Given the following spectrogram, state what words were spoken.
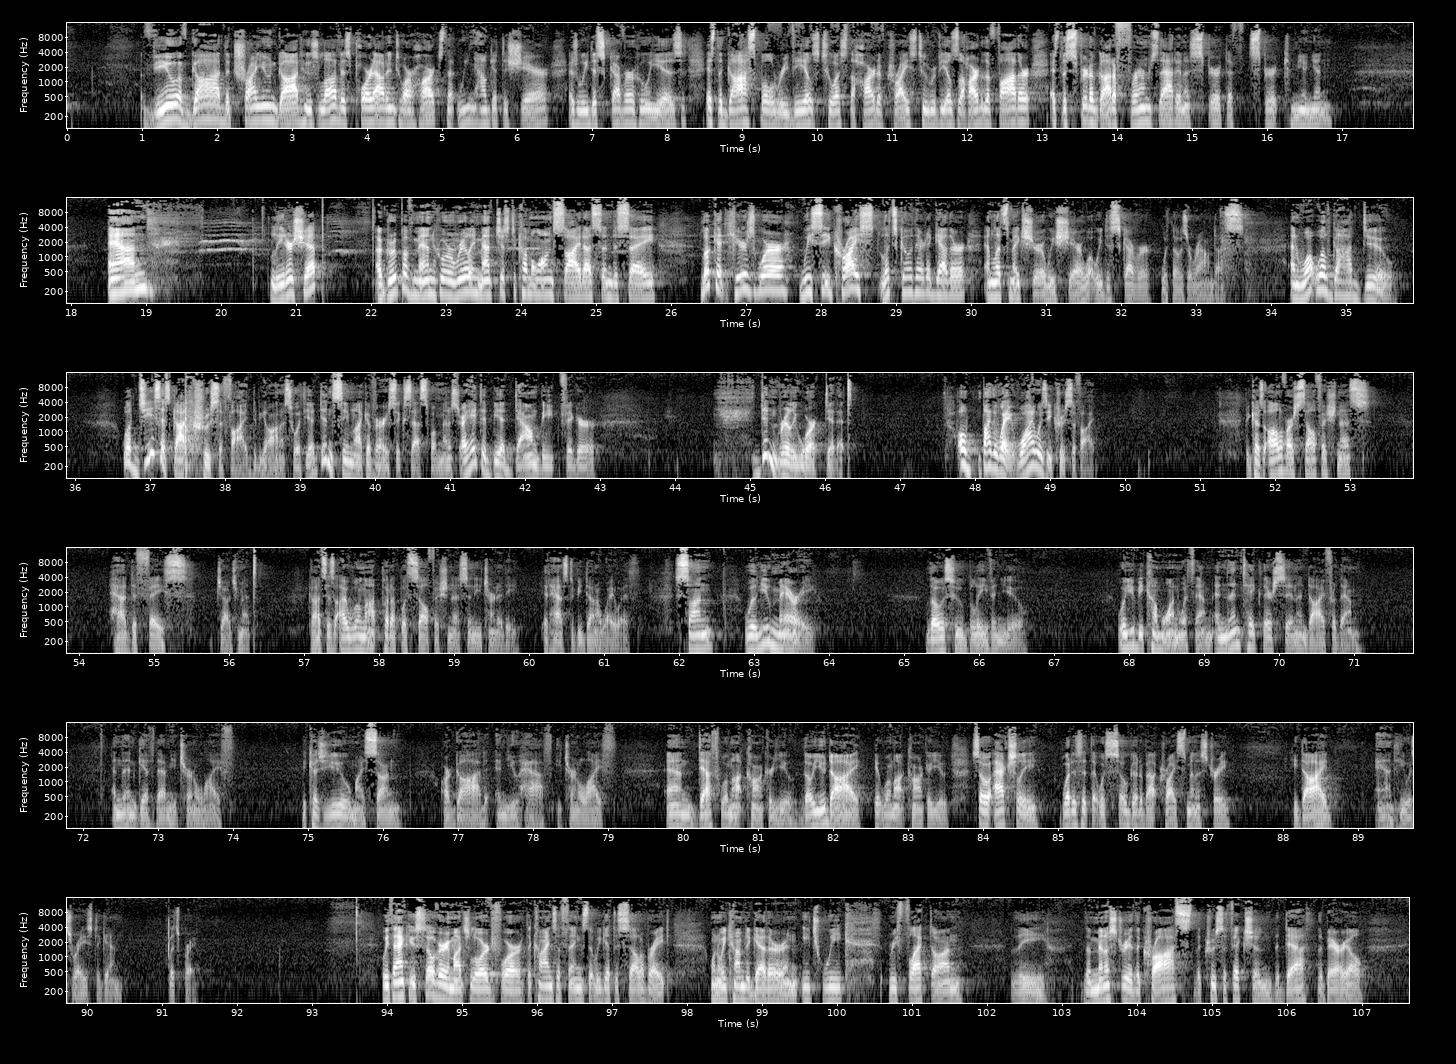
view of God, the triune God whose love is poured out into our hearts that we now get to share as we discover who He is, as the gospel reveals to us the heart of Christ, who reveals the heart of the Father, as the Spirit of God affirms that in a spirit of spirit communion. And leadership, a group of men who are really meant just to come alongside us and to say, look at here's where we see Christ. Let's go there together and let's make sure we share what we discover with those around us. And what will God do? Well, Jesus got crucified, to be honest with you. It didn't seem like a very successful minister. I hate to be a downbeat figure. It didn't really work, did it? Oh, by the way, why was he crucified? Because all of our selfishness had to face judgment. God says, I will not put up with selfishness in eternity. It has to be done away with. Son, will you marry those who believe in you? Will you become one with them and then take their sin and die for them and then give them eternal life? Because you, my son, are God and you have eternal life. And death will not conquer you. Though you die, it will not conquer you. So, actually, what is it that was so good about Christ's ministry? He died and he was raised again. Let's pray. We thank you so very much, Lord, for the kinds of things that we get to celebrate when we come together and each week reflect on the, the ministry of the cross, the crucifixion, the death, the burial.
